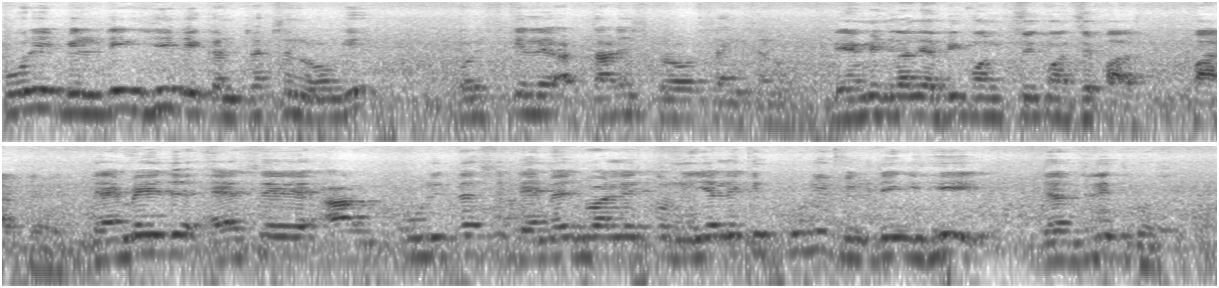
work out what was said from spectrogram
पूरी बिल्डिंग ही रिकन्स्ट्रक्शन होगी। और इसके लिए 48 करोड़ सैंक्शन होगी डैमेज वाले अभी कौन से कौन से पार्ट पार्ट है डैमेज ऐसे आ, पूरी तरह से डैमेज वाले तो नहीं है लेकिन पूरी बिल्डिंग ही जर्जरित घोषित है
